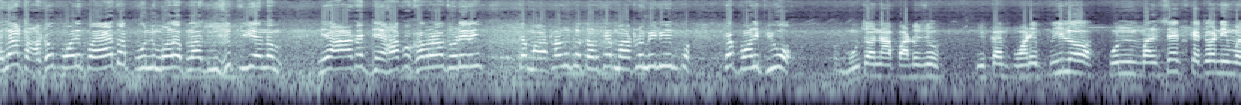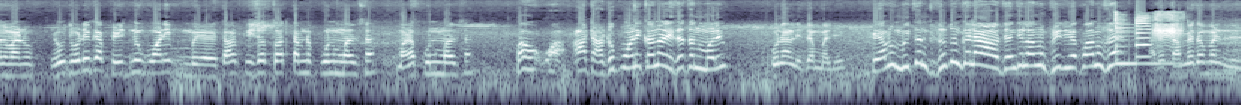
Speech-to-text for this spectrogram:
એટલે ટાઢો પાણી પાયા તો પૂન મળે પેલા શું પીએ એમ. ને આ તો નેહાકો ખબર ના જોડી રહી. કે માટલાનું તો તડકે માટલું મેળવી કે પાણી પીવો. હું તો ના પાડું છું. એ કંઈ પાણી પી લો પૂન મળશે જ કે જો નહીં મળવાનું. એવું થોડી કે ફ્રીજનું પાણી તમે પીશો તો જ તમને પૂન મળશે. મને પૂન મળશે. પણ આ ટાઢું પાણી કના લીધે તને મળ્યું? પૂના લીધે મળી? પેલું મિતન તને કીધું તું ને કે લા જંજીલાલનું ફ્રીજ વેચવાનું છે? અરે તમે તો મને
